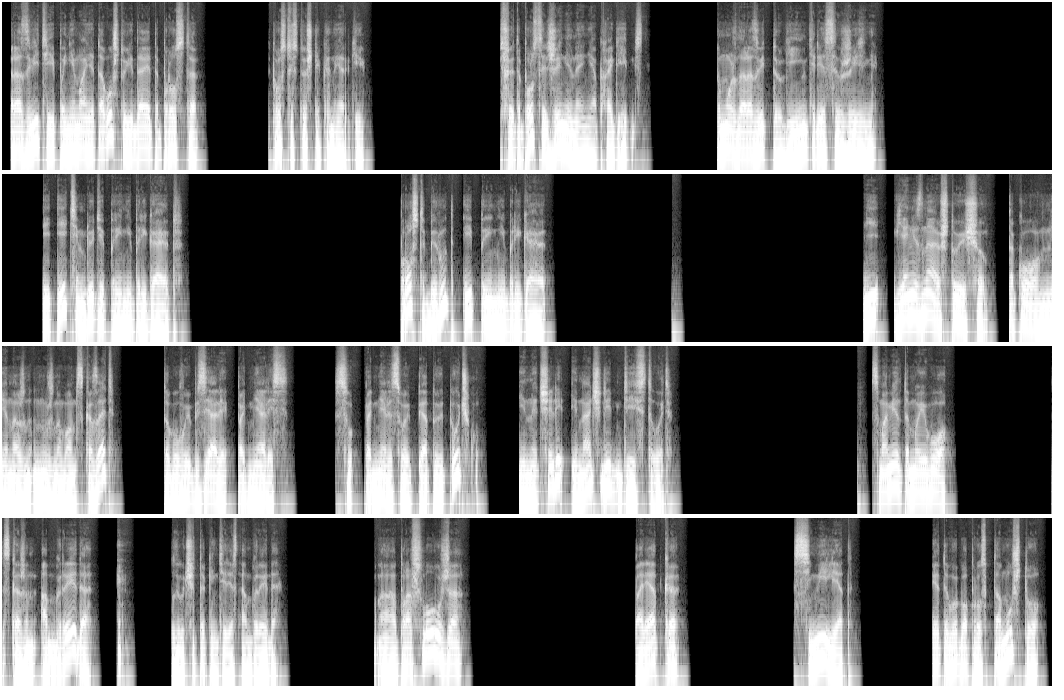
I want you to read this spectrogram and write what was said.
развития и понимания того, что еда это просто, просто источник энергии. Что это просто жизненная необходимость. То можно развить другие интересы в жизни. И этим люди пренебрегают. Просто берут и пренебрегают. И я не знаю, что еще такого мне нужно, вам сказать, чтобы вы взяли, поднялись, подняли свою пятую точку и начали, и начали действовать. С момента моего, скажем, апгрейда, звучит так интересно, апгрейда, а, прошло уже порядка 7 лет. Это вопрос к тому, что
